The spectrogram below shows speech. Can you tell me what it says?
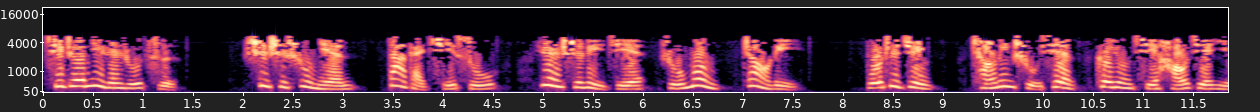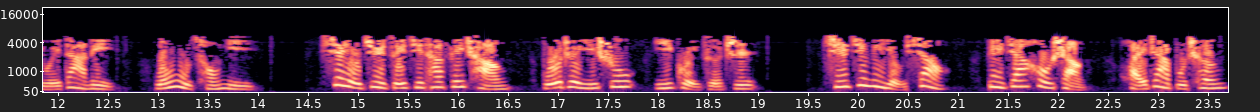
其辙逆人如此，世事数年，大改其俗，愿使礼节如梦赵礼。伯至郡，常令属县各用其豪杰以为大吏，文武从矣。现有句贼及他非常，伯这遗书。以鬼则之，其尽力有效，必加厚赏；怀诈不称，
